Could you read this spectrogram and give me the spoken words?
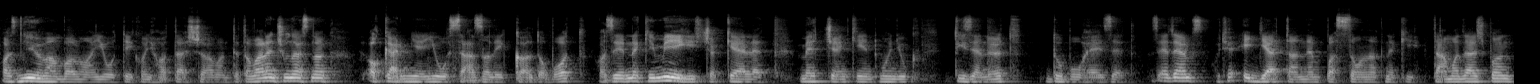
az nyilvánvalóan jótékony hatással van. Tehát a Valenciunasnak akármilyen jó százalékkal dobott, azért neki mégiscsak kellett meccsenként mondjuk 15 dobóhelyzet. Az Adams, hogyha egyáltalán nem passzolnak neki támadásban,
